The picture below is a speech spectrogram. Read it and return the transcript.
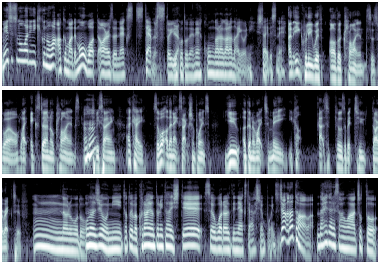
面接の終わりに聞くのはあくまでも What are the next steps? ということでねこんがらがらないようにしたいですね。And equally with other clients as well, like external clients, to be saying, okay, so what are the next action points? You are going to write to me. You can't. That feels a bit too directive. うんなるほど同じように例えばクライアントに対して「So what are the next action points?」じゃああなたは誰々さんはちょっと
